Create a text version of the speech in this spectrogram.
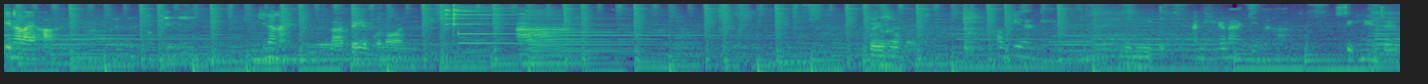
กินอะไรคะต้องกินนี่กินอันไหน ลาเต้โบลอยอ่าเคยเห็นเขากินอันนี้ มีอันนี้ก็น่ากินนะคะซิกเนเจอร์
